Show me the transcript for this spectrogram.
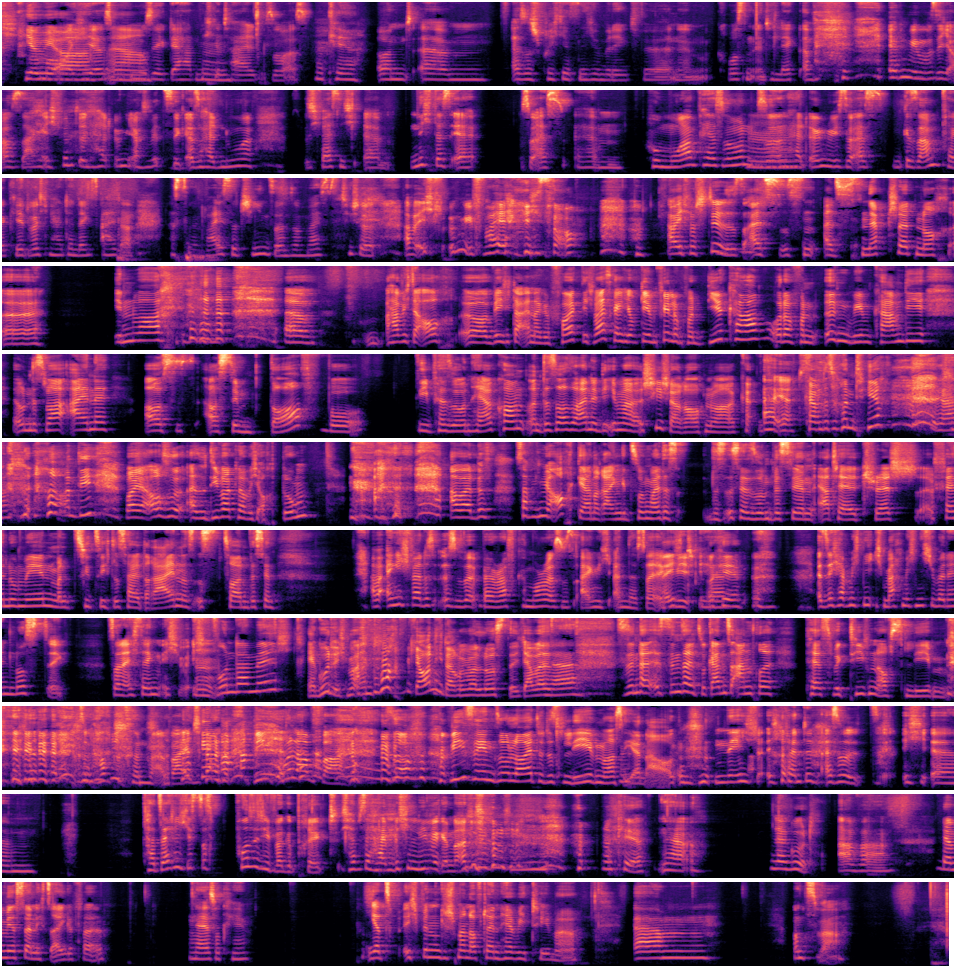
viel, mehr are, hier ist ja. Musik, der hat mich Hm. geteilt, sowas. Okay. Und ähm, also es spricht jetzt nicht unbedingt für einen großen Intellekt, aber irgendwie muss ich auch sagen, ich finde den halt irgendwie auch witzig. Also halt nur, ich weiß nicht, ähm, nicht, dass er so als ähm, Humorperson, Hm. sondern halt irgendwie so als Gesamtpaket, wo ich mir halt dann denkst, Alter, hast du eine weiße Jeans und so ein weißes T-Shirt. Aber ich irgendwie feiere ich so. Aber ich verstehe das, als, es- als Snapchat noch äh, in war, ähm, habe ich da auch, äh, bin ich da einer gefolgt. Ich weiß gar nicht, ob die Empfehlung von dir kam oder von irgendwem kam die. Und es war eine aus, aus dem Dorf, wo die Person herkommt. Und das war so eine, die immer Shisha rauchen war. Ka Ah, ja. Kam das von dir? Ja. Und die war ja auch so, also die war, glaube ich, auch dumm. Aber das, das habe ich mir auch gerne reingezogen, weil das, das ist ja so ein bisschen RTL-Trash-Phänomen. Man zieht sich das halt rein. Das ist zwar ein bisschen. Aber eigentlich war das, also bei- Ruff Camorra ist es eigentlich anders. Weil Echt? Ja, Okay. Also ich habe mich nie, ich mache mich nicht über den lustig, sondern ich denke, ich, ich Hm. wundere mich. Ja gut, ich mache mach mich auch nicht darüber lustig, aber Ja. es, sind, halt- es sind halt so ganz andere Perspektiven aufs Leben. so mal erweitern, wie im Urlaub fahren. so, wie sehen so Leute das Leben aus ihren Augen? Nee, ich, ich könnte, also ich, ähm, tatsächlich ist das positiver geprägt. Ich habe sie heimliche Liebe genannt. Okay. ja, Ja gut. aber, Ja, mir ist da nichts eingefallen. Ja, ist okay. Jetzt, ich bin gespannt auf dein Heavy-Thema. Ähm, und zwar,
